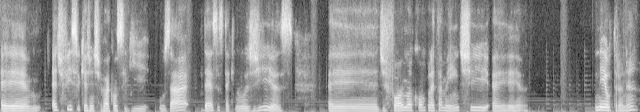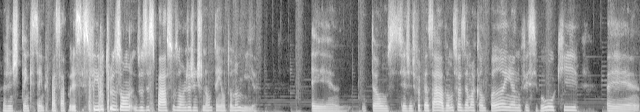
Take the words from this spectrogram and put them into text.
é, é difícil que a gente vá conseguir usar dessas tecnologias é, de forma completamente é, neutra, né? A gente tem que sempre passar por esses filtros dos espaços onde a gente não tem autonomia. É, então, se a gente for pensar, ah, vamos fazer uma campanha no Facebook, é,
